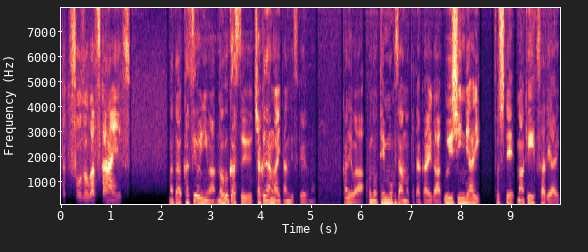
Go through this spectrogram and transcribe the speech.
全く想像がつかないです。また、勝頼には信雄という着男がいたんですけれども、彼はこの天目山の戦いが初心であり、そして負け戦であり、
